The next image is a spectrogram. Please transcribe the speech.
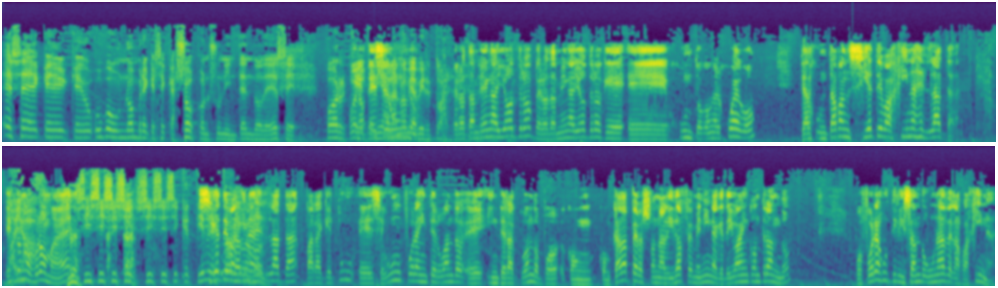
ese que, que hubo un hombre que se casó con su Nintendo DS porque Bueno, tenía la uno, novia virtual. Pero también hay otro, pero también hay otro que eh, junto con el juego te adjuntaban siete vaginas en lata. Esto Vaya. no es broma, ¿eh? Sí, sí, sí, sí, sí, sí, sí, que tiene siete vaginas en lata para que tú, eh, según fueras interactuando, eh, interactuando por- con, con cada personalidad femenina que te ibas encontrando, pues fueras utilizando una de las vaginas.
